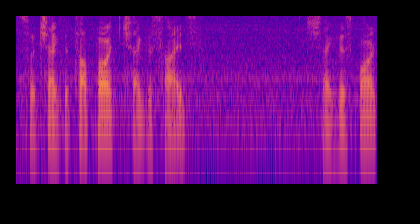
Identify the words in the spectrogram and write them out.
So check the top part, check the sides, check this part.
